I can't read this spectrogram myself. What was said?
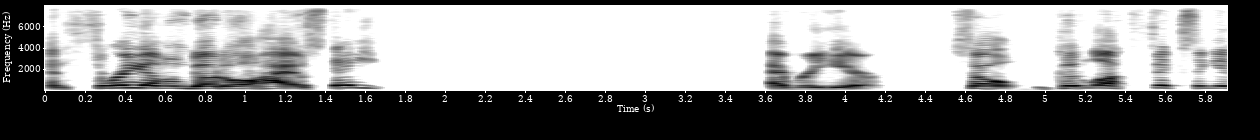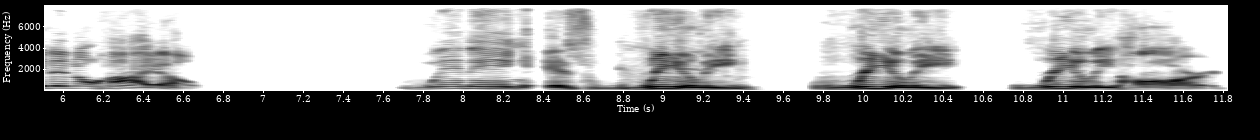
and three of them go to Ohio State every year. So good luck fixing it in Ohio. Winning is really, really, really hard.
